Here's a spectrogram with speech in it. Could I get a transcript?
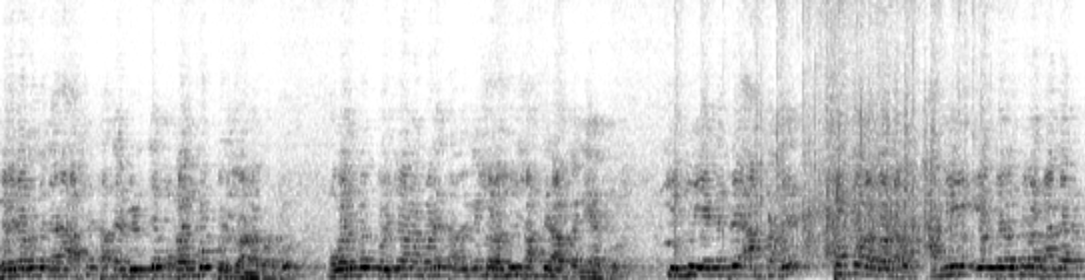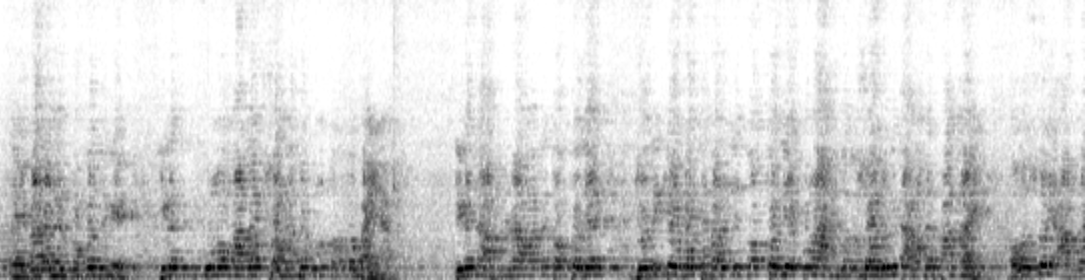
বহিরাগত যারা আসে তাদের বিরুদ্ধে মোবাইল কোর্ট পরিচালনা করব। মোবাইল কোর্ট পরিচালনা করে তাদেরকে সরাসরি শাস্তির আওতায় নিয়ে আসব। কিন্তু এক্ষেত্রে আপনাদের আমি এই বাগান এই বাগানের পক্ষ থেকে ঠিক আছে কোনো মাদক সংক্রান্ত কোনো তথ্য পাই না ঠিক আছে আপনারা আমাকে তথ্য দেন যদি কেউ বলতে পারে যে তথ্য দিয়ে কোনো আইনগত সহযোগিতা আমাদের পান নাই অবশ্যই আমরা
